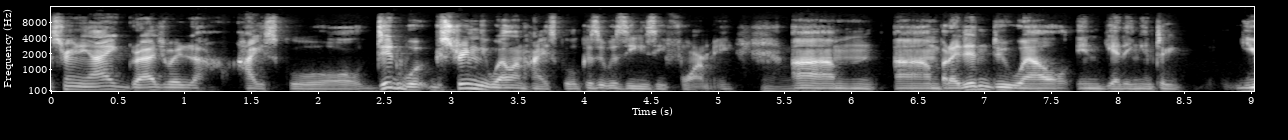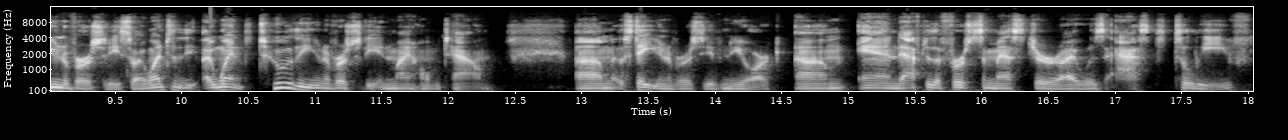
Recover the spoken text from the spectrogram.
Srini, I graduated high school, did w- extremely well in high school because it was easy for me. Mm-hmm. Um, um, but I didn't do well in getting into university. So I went to the, I went to the university in my hometown. Um, State University of New York. Um, and after the first semester, I was asked to leave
